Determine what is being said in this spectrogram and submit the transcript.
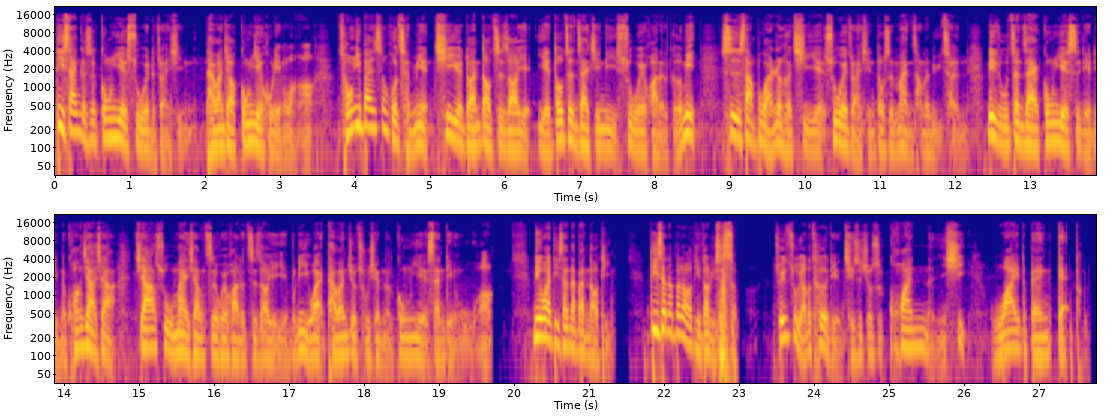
第三个是工业数位的转型，台湾叫工业互联网啊。从一般生活层面、企业端到制造业，也都正在经历数位化的革命。事实上，不管任何企业，数位转型都是漫长的旅程。例如，正在工业四点零的框架下加速迈向智慧化的制造业也不例外。台湾就出现了工业三点五啊。另外，第三代半导体，第三代半导体到底是什么？最主要的特点其实就是宽能系 （wide band gap）。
